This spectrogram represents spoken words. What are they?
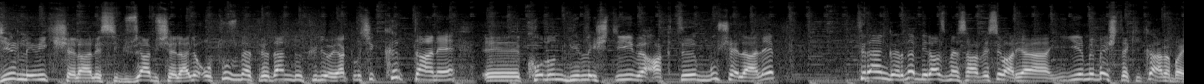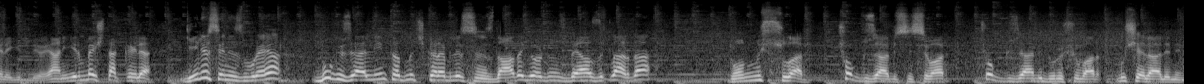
Girlevik Şelalesi güzel bir şelale. 30 metreden dökülüyor. Yaklaşık 40 tane e, kolun birleştiği ve aktığı bu şelale tren garına biraz mesafesi var. Ya 25 dakika arabayla gidiliyor. Yani 25 dakikayla gelirseniz buraya bu güzelliğin tadını çıkarabilirsiniz. Dağda gördüğünüz beyazlıklar da donmuş sular. Çok güzel bir sisi var. Çok güzel bir duruşu var bu şelalenin.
